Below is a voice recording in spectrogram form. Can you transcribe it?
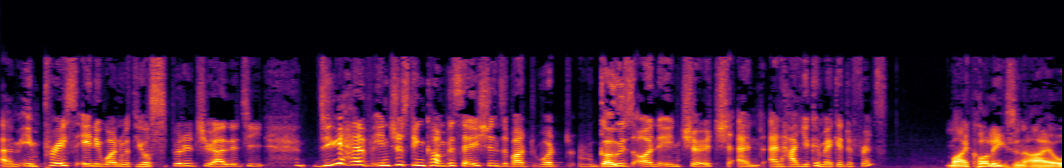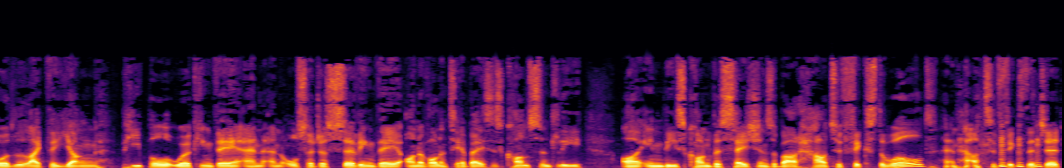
um, impress anyone with your spirituality, do you have interesting conversations about what goes on in church and, and how you can make a difference? my colleagues and I, or like the young people working there and, and also just serving there on a volunteer basis constantly are in these conversations about how to fix the world and how to fix the church.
